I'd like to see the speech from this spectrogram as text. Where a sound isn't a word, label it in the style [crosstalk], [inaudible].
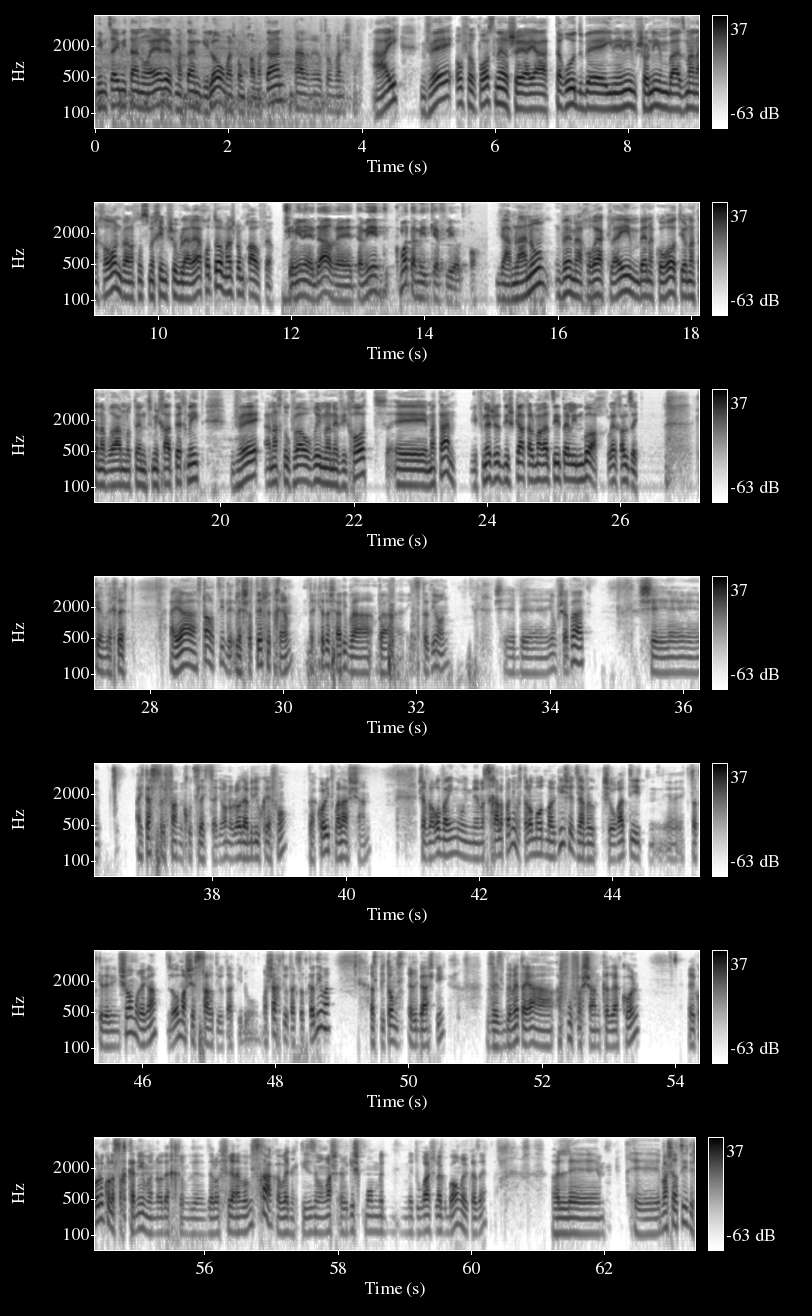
נמצאים איתנו הערב מתן גילאור, מה שלומך מתן? אהלן, ערב טוב, מה נשמע? היי, ועופר פוסנר שהיה טרוד בעניינים שונים בזמן האחרון ואנחנו שמחים שוב לארח אותו, מה שלומך עופר? שלומי נהדר ותמיד, כמו תמיד כיף להיות פה. גם לנו, ומאחורי הקלעים בין הקורות יונתן אברהם נותן תמיכה טכנית ואנחנו כבר עוברים לנביחות. אה, מתן, לפני שתשכח על מה רצית לנבוח, לך על זה. כן, בהחלט. היה, סתם רציתי לשתף אתכם בקטע שהיה לי באיצטדיון, שביום שבת, שהייתה שריפה מחוץ לאיצטדיון, הוא לא יודע בדיוק איפה, והכל התמלא עשן. עכשיו לרוב היינו עם מסכה על הפנים אז אתה לא מאוד מרגיש את זה אבל כשהורדתי אה, קצת כדי לנשום רגע לא ממש הסרתי אותה כאילו משכתי אותה קצת קדימה אז פתאום הרגשתי וזה באמת היה אפוף עשן כזה הכל קודם כל השחקנים אני לא יודע איך זה, זה לא הפריע להם במשחק אבל לי זה ממש הרגיש כמו מדורה של ל"ג בעומר כזה. אבל uh, uh, מה שרציתי.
